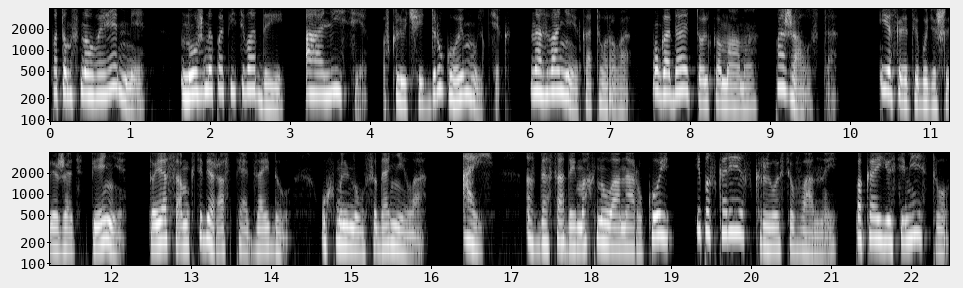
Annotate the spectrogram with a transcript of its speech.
Потом снова Эмме нужно попить воды, а Алисе включить другой мультик, название которого угадает только мама. Пожалуйста. Если ты будешь лежать в пене, то я сам к тебе раз пять зайду, ухмыльнулся Данила. Ай! С досадой махнула она рукой и поскорее скрылась в ванной, пока ее семейству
